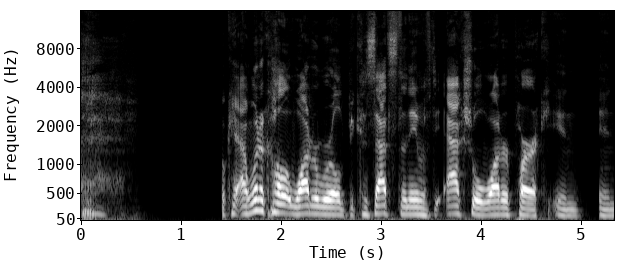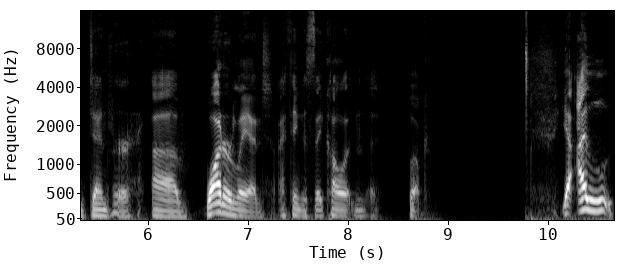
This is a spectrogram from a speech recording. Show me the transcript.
okay, I want to call it Waterworld because that's the name of the actual water park in in Denver. Um, Waterland, I think, as they call it in the book. Yeah, I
